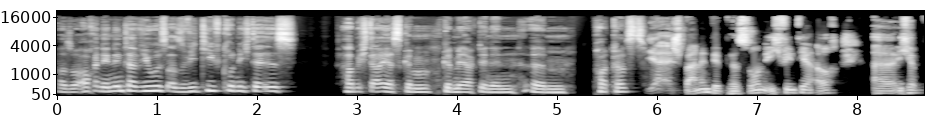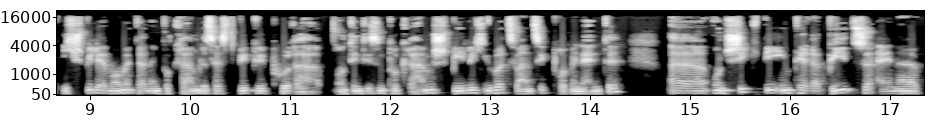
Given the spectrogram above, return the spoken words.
Also auch in den Interviews, also wie tiefgründig der ist, habe ich da erst gem gemerkt in den ähm, Podcasts. Ja, spannende Person. Ich finde ja auch, äh, ich, hab, ich spiele ja momentan ein Programm, das heißt Vipi Pura. Und in diesem Programm spiele ich über 20 Prominente äh, und schicke die in Therapie zu einer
